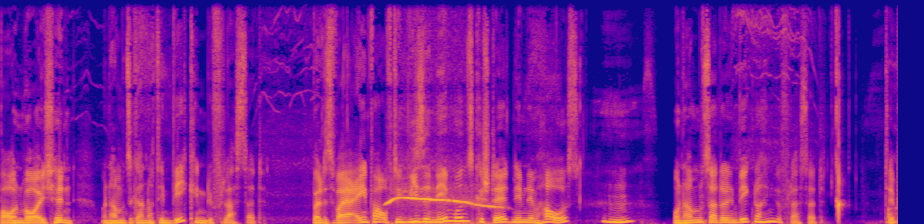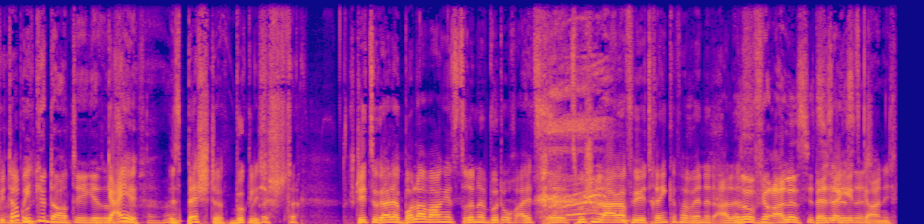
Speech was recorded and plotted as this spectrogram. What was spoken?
bauen wir euch hin. Und haben sogar noch den Weg hingepflastert. Weil das war ja einfach auf die Wiese neben uns gestellt, neben dem Haus. Und haben uns da den Weg noch hingepflastert. Gut Tippitoppi. gedacht, Digga. so Geil. Das Beste, wirklich. Beste. Steht sogar der Bollerwagen jetzt drin, wird auch als äh, Zwischenlager für Getränke verwendet, alles. Also für alles. Jetzt Besser geht's nicht. gar nicht.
